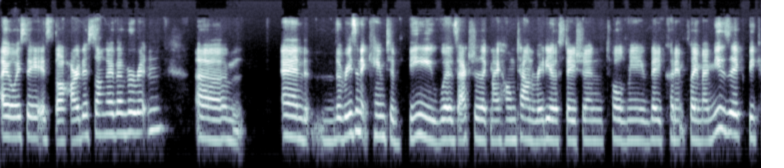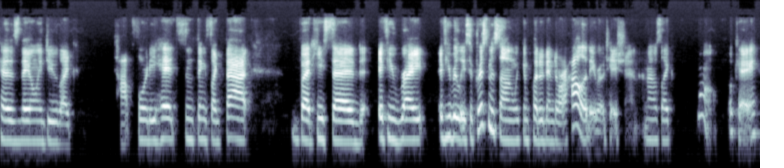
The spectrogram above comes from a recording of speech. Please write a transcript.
I always say it's the hardest song I've ever written. Um, and the reason it came to be was actually like my hometown radio station told me they couldn't play my music because they only do like top 40 hits and things like that. But he said, if you write if you release a Christmas song, we can put it into our holiday rotation. And I was like, oh, okay.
